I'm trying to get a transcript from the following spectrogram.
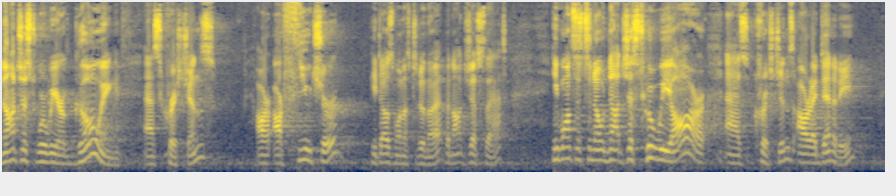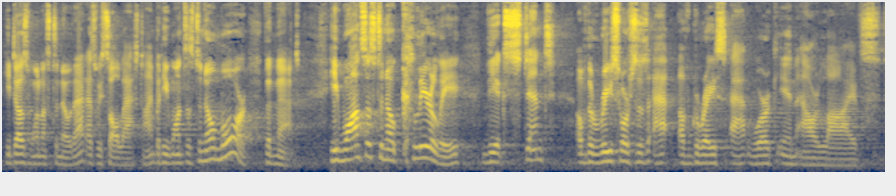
not just where we are going as Christians, our, our future. He does want us to do that, but not just that. He wants us to know not just who we are as Christians, our identity. He does want us to know that, as we saw last time, but he wants us to know more than that. He wants us to know clearly the extent of the resources at, of grace at work in our lives.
